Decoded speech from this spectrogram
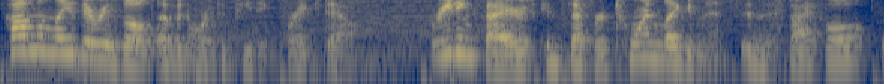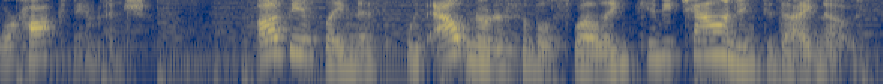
commonly the result of an orthopedic breakdown. Breeding sires can suffer torn ligaments in the stifle or hock damage. Obvious lameness without noticeable swelling can be challenging to diagnose.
